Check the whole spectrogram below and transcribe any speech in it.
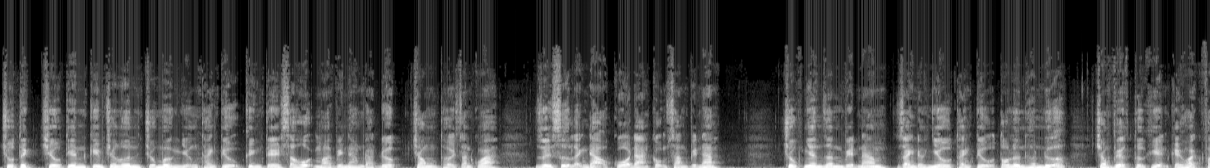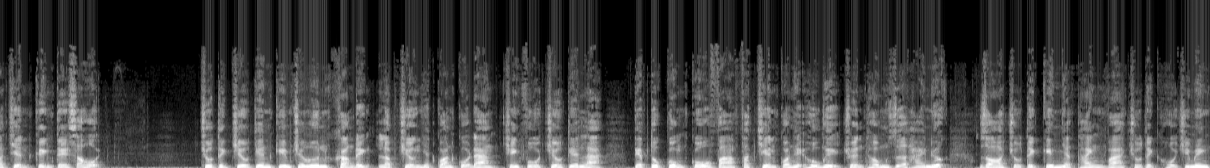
Chủ tịch Triều Tiên Kim Jong Un chúc mừng những thành tựu kinh tế xã hội mà Việt Nam đạt được trong thời gian qua dưới sự lãnh đạo của Đảng Cộng sản Việt Nam. Chúc nhân dân Việt Nam giành được nhiều thành tựu to lớn hơn nữa trong việc thực hiện kế hoạch phát triển kinh tế xã hội. Chủ tịch Triều Tiên Kim Jong Un khẳng định lập trường nhất quán của Đảng, chính phủ Triều Tiên là tiếp tục củng cố và phát triển quan hệ hữu nghị truyền thống giữa hai nước do Chủ tịch Kim Nhật Thành và Chủ tịch Hồ Chí Minh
